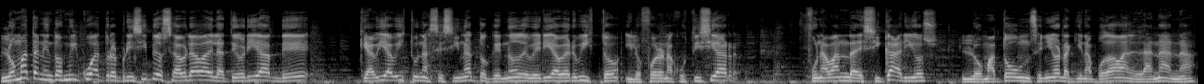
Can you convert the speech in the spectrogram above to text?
Lo matan en 2004. Al principio se hablaba de la teoría de que había visto un asesinato que no debería haber visto y lo fueron a justiciar. Fue una banda de sicarios. Lo mató un señor a quien apodaban la nana.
